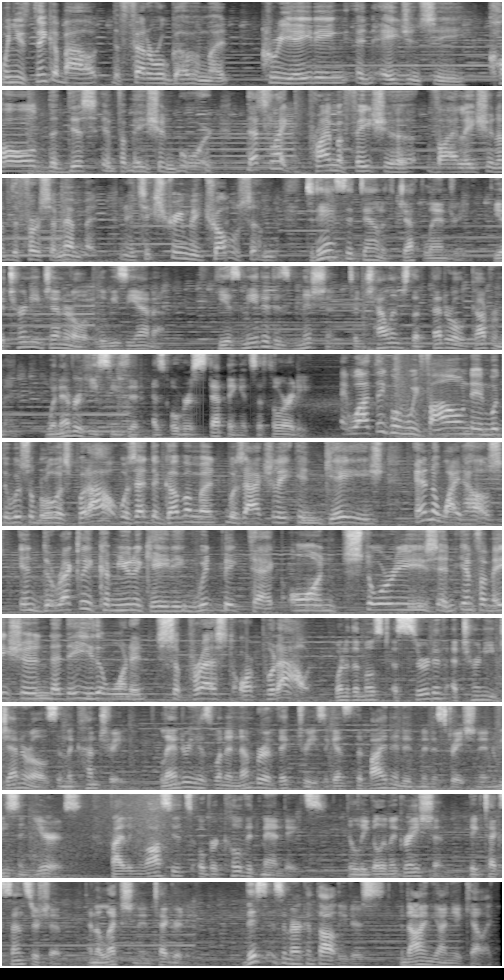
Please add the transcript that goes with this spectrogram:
When you think about the federal government creating an agency called the Disinformation Board, that's like prima facie violation of the First Amendment, and it's extremely troublesome. Today I sit down with Jeff Landry, the Attorney General of Louisiana. He has made it his mission to challenge the federal government whenever he sees it as overstepping its authority. Well, I think what we found and what the whistleblowers put out was that the government was actually engaged in the White House in directly communicating with big tech on stories and information that they either wanted suppressed or put out. One of the most assertive attorney generals in the country, Landry has won a number of victories against the Biden administration in recent years, filing lawsuits over COVID mandates, illegal immigration, big tech censorship, and election integrity. This is American Thought Leaders, and I'm Jan Jekielek.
